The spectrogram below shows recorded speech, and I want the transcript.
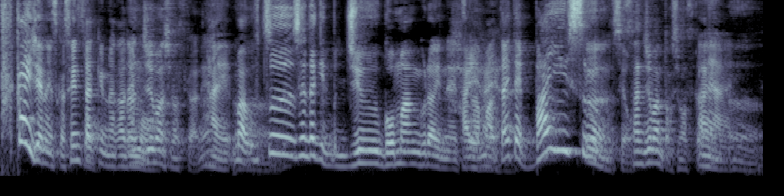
高いじゃないですか、洗濯機の中でも。何十万しますからね。はい。まあ、普通洗濯機15万ぐらいのやつが、はいはいはいまあ、大体倍するんですよ。うん30万とかしますからね。はいはいうん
